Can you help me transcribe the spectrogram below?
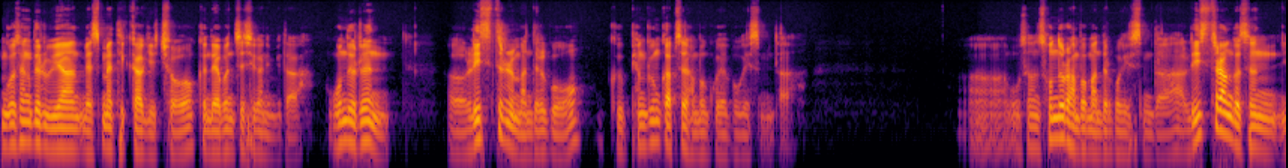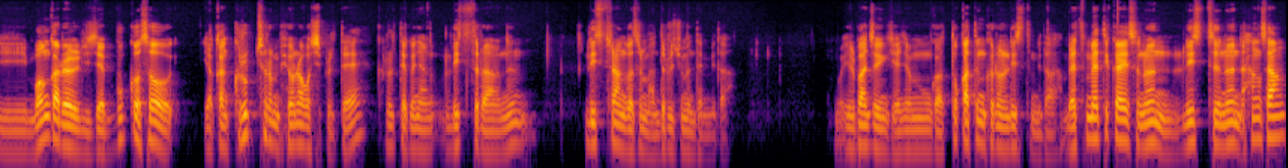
중고생들을 위한 매스매티카 기초 그 네 번째 시간입니다. 오늘은 어, 리스트를 만들고 그 평균값을 한번 구해 보겠습니다. 어, 우선 손으로 한번 만들어 보겠습니다. 리스트란 것은 이 뭔가를 이제 묶어서 약간 그룹처럼 표현하고 싶을 때 그럴 때 그냥 리스트라는 리스트라는 것을 만들어 주면 됩니다. 뭐 일반적인 개념과 똑같은 그런 리스트입니다. 매스매티카에서는 리스트는 항상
